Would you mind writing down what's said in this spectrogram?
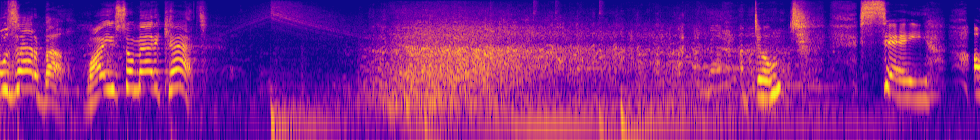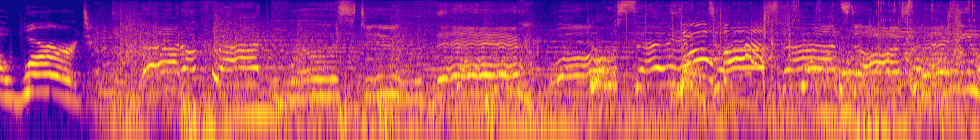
What was that about? Why are you so mad at Cat? Don't say a word. that our flag was still there. Oh, say does that star spangled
